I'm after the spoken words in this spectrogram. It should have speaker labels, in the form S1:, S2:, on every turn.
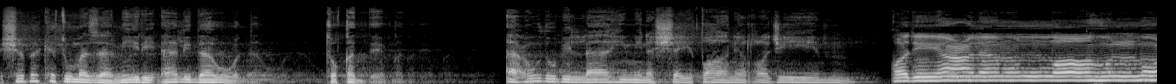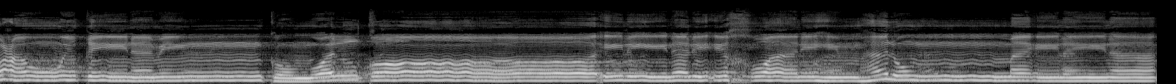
S1: شبكة مزامير آل داود تقدم.
S2: أعوذ بالله من الشيطان الرجيم.
S3: قد يعلم الله المعوقين منكم والقائلين لإخوانهم هلم إلينا.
